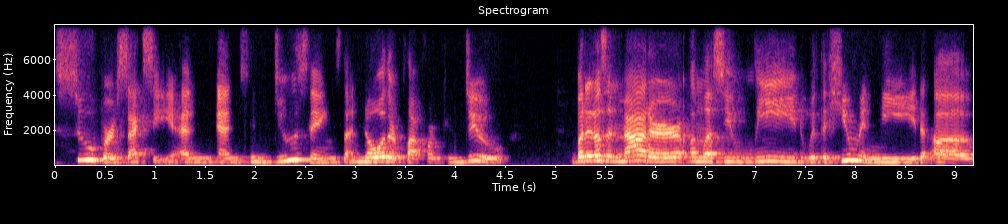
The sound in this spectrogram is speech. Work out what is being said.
super sexy and and can do things that no other platform can do but it doesn't matter unless you lead with the human need of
